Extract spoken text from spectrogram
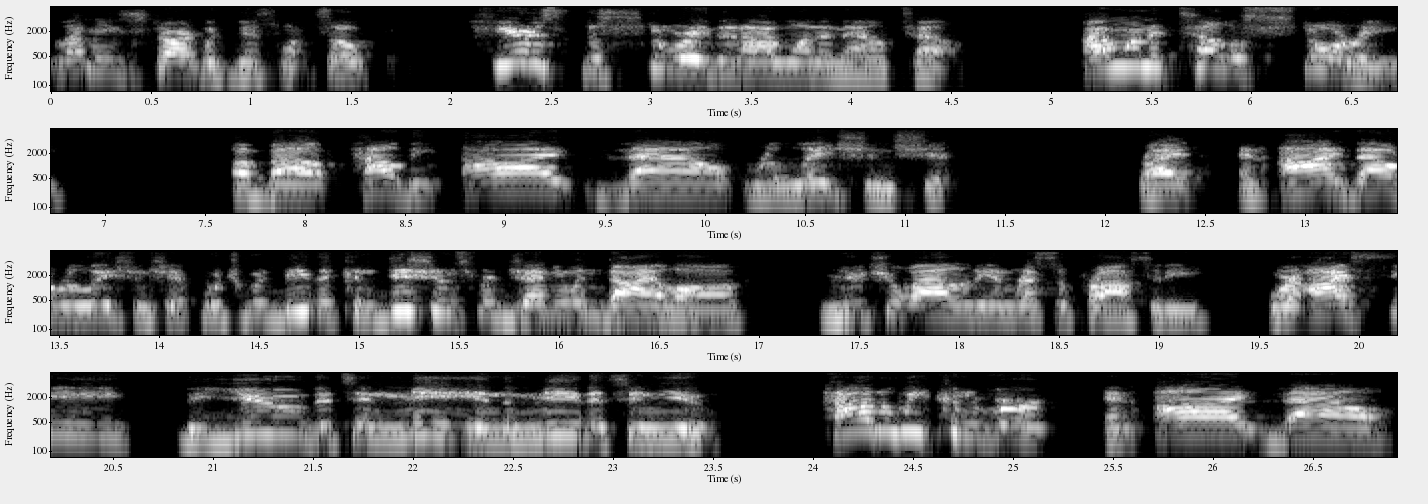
let me start with this one. So here's the story that I want to now tell. I want to tell a story about how the I thou relationship, right? An I thou relationship, which would be the conditions for genuine dialogue mutuality and reciprocity, where I see the you that's in me and the me that's in you. How do we convert an I thou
